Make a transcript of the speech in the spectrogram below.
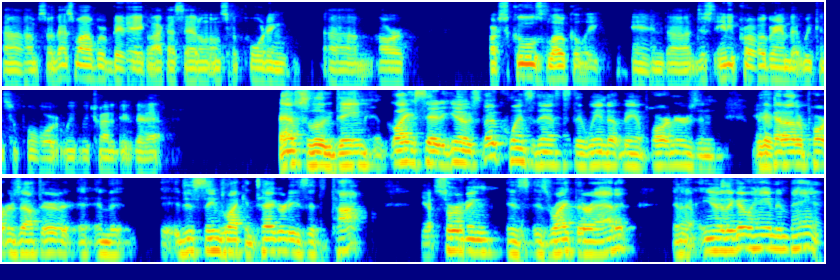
Um, so that's why we're big, like I said, on, on supporting um, our our schools locally and uh, just any program that we can support, we, we try to do that. Absolutely, Dean. Like I said, you know, it's no coincidence that we end up being partners, and we got other partners out there, in the it just seems like integrity is at the top. Yep. Serving is is right there at it. And yep. you know, they go hand in hand.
